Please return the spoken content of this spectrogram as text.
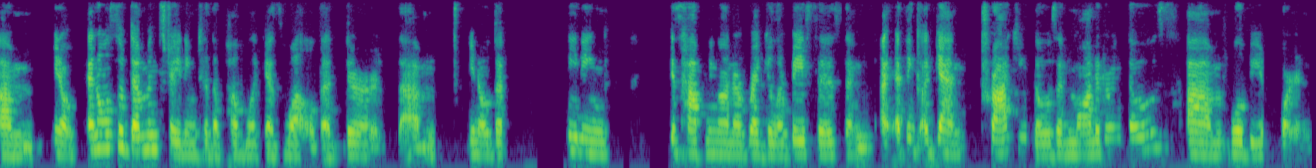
um, you know and also demonstrating to the public as well that they're um, you know that cleaning is happening on a regular basis. And I, I think, again, tracking those and monitoring those um, will be important.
